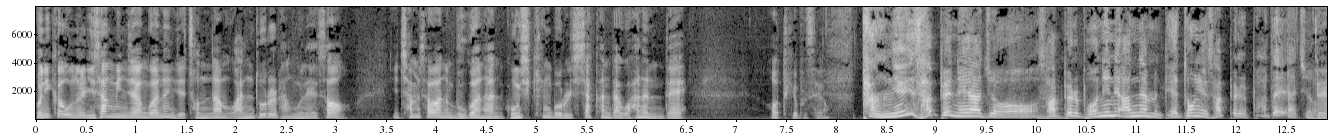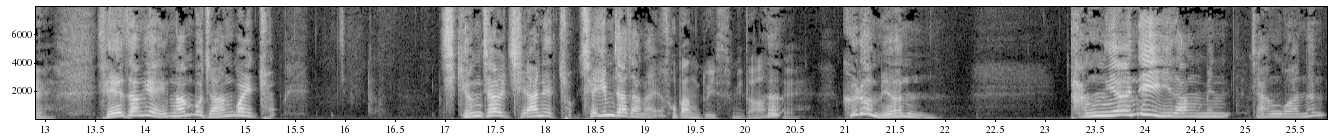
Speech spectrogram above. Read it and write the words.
보니까 오늘 이상민 장관은 이제 전남 완도를 방문해서 이 참사와는 무관한 공식 행보를 시작한다고 하는데 어떻게 보세요? 당연히 사표 내야죠. 음. 사표를 본인이 안 내면 대통령의 사표를 받아야죠. 네. 세상에 행안부 장관이 총, 경찰 치안의 책임자잖아요. 소방도 있습니다. 어? 네. 그러면 당연히 이상민 장관은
